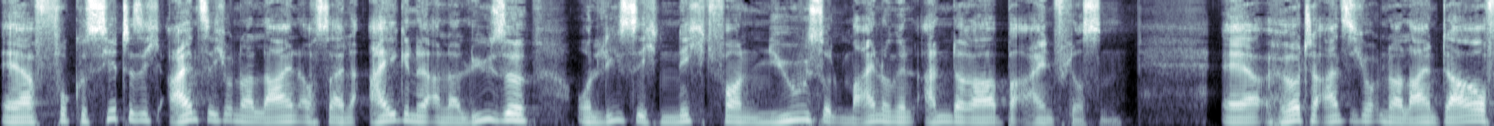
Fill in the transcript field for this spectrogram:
Er fokussierte sich einzig und allein auf seine eigene Analyse und ließ sich nicht von News und Meinungen anderer beeinflussen. Er hörte einzig und allein darauf,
